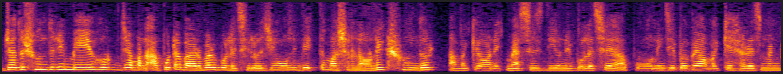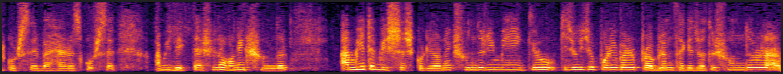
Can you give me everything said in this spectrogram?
যত সুন্দরী মেয়ে হোক, যেমন আপুটা বারবার বলেছিল যে, উনি দেখতে মাসাল্লাহ অনেক সুন্দর। আমাকে অনেক মেসেজ দিয়ে উনি বলেছে, আপু, উনি যেভাবে আমাকে হ্যারাসমেন্ট করছে বা হ্যারাস করছে, আমি দেখতে আসলে অনেক সুন্দর। আমি এটা বিশ্বাস করি, অনেক সুন্দরী মেয়েকেও কিছু কিছু পরিবারের প্রবলেম থাকে, যত সুন্দর আর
